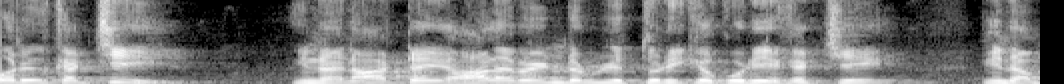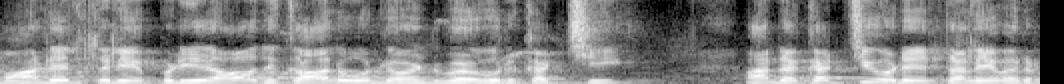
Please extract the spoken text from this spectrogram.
ஒரு கட்சி இந்த நாட்டை ஆள வேண்டும் என்று துடிக்கக்கூடிய கட்சி இந்த மாநிலத்தில் எப்படியாவது கால் ஓட்ட வேண்டும் ஒரு கட்சி. அந்த கட்சியுடைய தலைவர்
